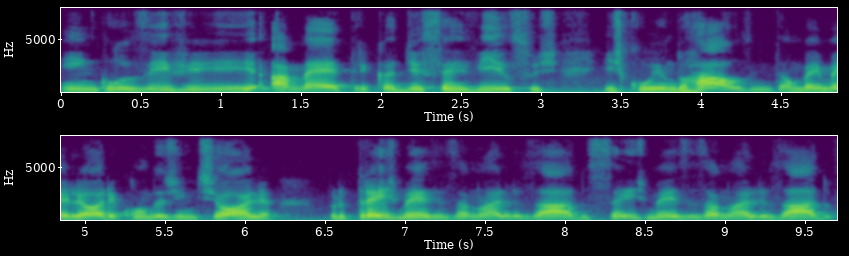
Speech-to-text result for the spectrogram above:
inclusive a métrica de serviços, excluindo housing, também melhora. E quando a gente olha para o três meses anualizado, seis meses anualizado,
